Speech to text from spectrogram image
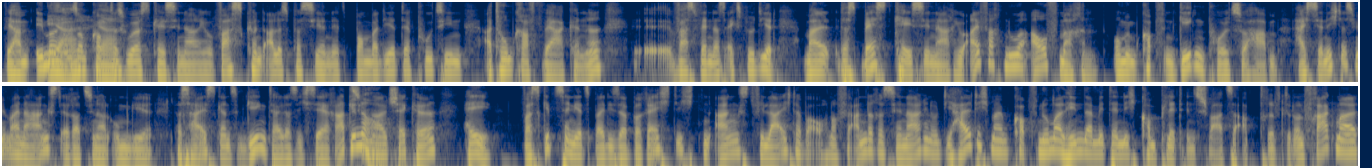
Wir haben immer ja, in unserem Kopf ja. das Worst-Case-Szenario. Was könnte alles passieren? Jetzt bombardiert der Putin Atomkraftwerke. Ne? Äh, was, wenn das explodiert? Mal das Best-Case-Szenario einfach nur aufmachen, um im Kopf einen Gegenpol zu haben, heißt ja nicht, dass ich mit meiner Angst irrational umgehe. Das heißt ganz im Gegenteil, dass ich sehr rational genau. checke, hey, was gibt's denn jetzt bei dieser berechtigten Angst, vielleicht aber auch noch für andere Szenarien? Und die halte ich meinem Kopf nur mal hin, damit der nicht komplett ins Schwarze abdriftet. Und frag mal,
